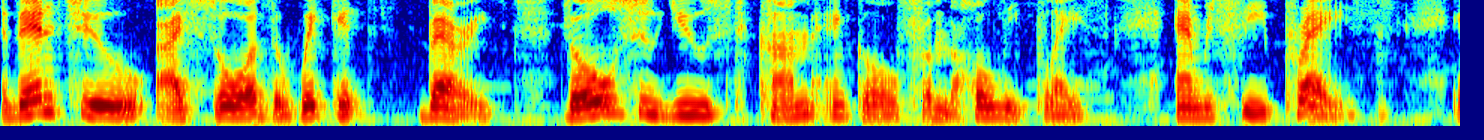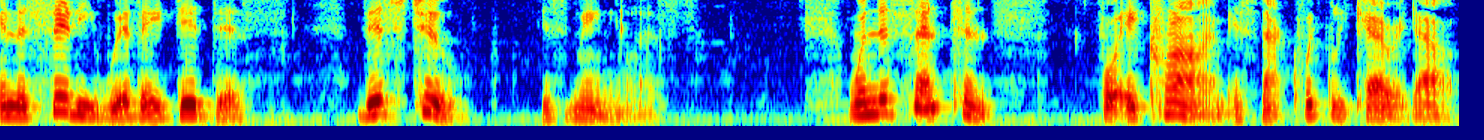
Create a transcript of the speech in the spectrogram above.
Then too I saw the wicked buried, those who used to come and go from the holy place and receive praise in the city where they did this this too is meaningless. When the sentence for a crime is not quickly carried out,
